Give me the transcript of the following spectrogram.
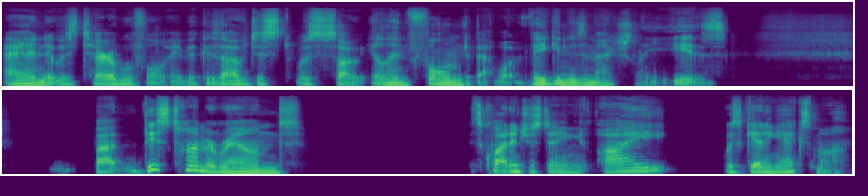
And it was terrible for me because I just was so ill informed about what veganism actually is. But this time around, it's quite interesting. I was getting eczema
